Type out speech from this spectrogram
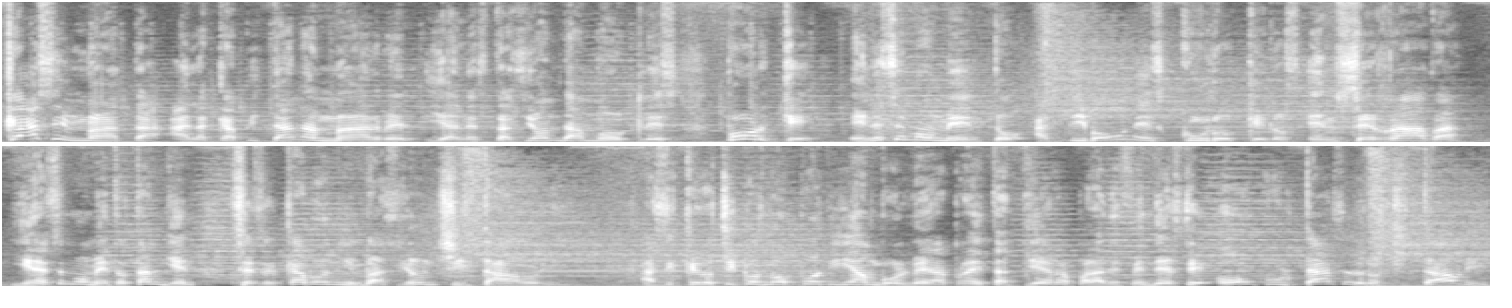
Casi mata a la Capitana Marvel y a la Estación Damocles porque en ese momento activó un escudo que los encerraba y en ese momento también se acercaba una invasión Chitauri. Así que los chicos no podían volver al planeta Tierra para defenderse o ocultarse de los Chitauri.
